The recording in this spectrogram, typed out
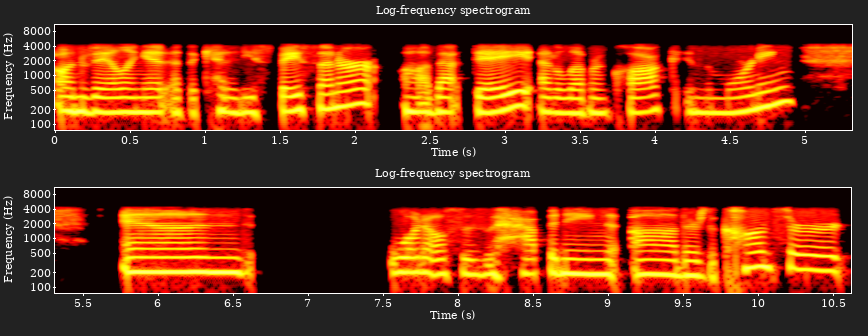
unveiling it at the Kennedy Space Center uh, that day at 11 o'clock in the morning. And what else is happening? Uh, there's a concert.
